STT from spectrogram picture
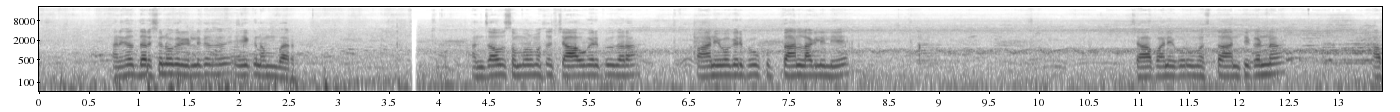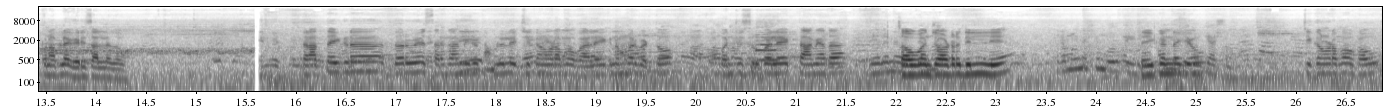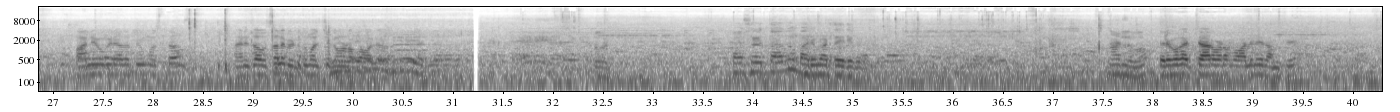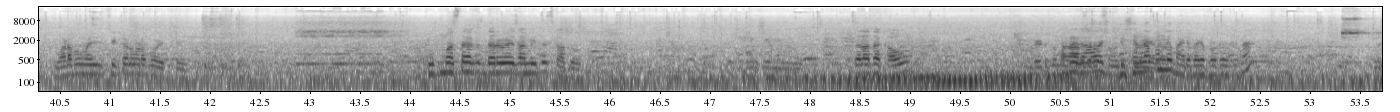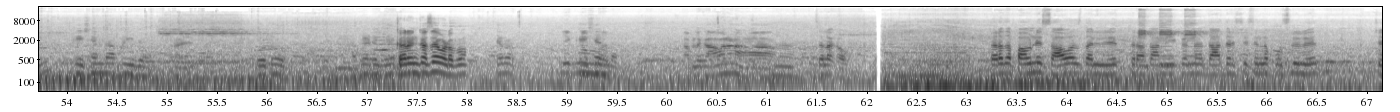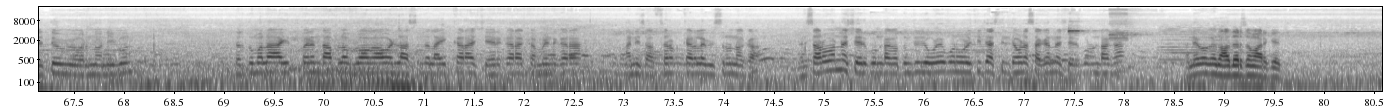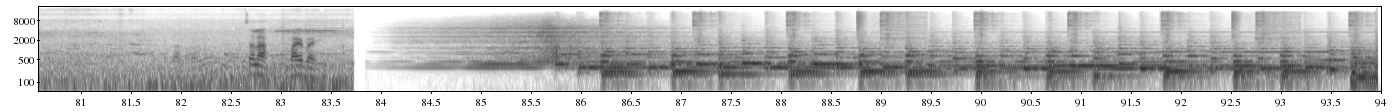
आणि कसं दर्शन वगैरे घेतलं कसं एक नंबर. आणि जाऊ समोर मस्त चहा वगैरे पिऊ जरा. पाणी वगैरे पिऊ खूप ताण लागलेली आहे. चहा पाणी करू मस्त आणि तिकडनं आपण आपल्या घरी चाललं जाऊ. तर आता इकडं दरवेळेस सरकार आम्ही थांबलेलो आहे चिकन वडापाव खायला. एक नंबर भेटतो. पंचवीस रुपयाला एक तर आम्ही आता चौघांची ऑर्डर दिलेली आहे. तर इकडनं घेऊ. चिकन वडापाव खाऊ. पाणी वगैरे आता पिऊ मस्त. आणि जाऊ चला भेटू तुम्हाला चिकन वडापाव आल्यावर पावसाळ्यात तर अजून भारी वाटतंय तिकडं. तरी बघा चार वडापाव आलेले आहेत आमचे. वडापाव म्हणजे चिकन वडापाव आहेत ते खूप मस्त दरवेळेस आम्ही इथंच खातो. चला आता खाऊ. भेटू तुम्हाला पण भारी भारी फोटो होते ना? स्टेशनला आपल्या इथं. फोटो. आपल्याकडे कारण कसं आहे वडापाव? हे बघ. आपल्या गावाला ना हां. चला खाऊ. तर आता पावणे सहा वाजता आलेले आहेत. तर आता आम्ही इकडनं दादर स्टेशनला पोचलेलो आहेत. चैत्यभूमीवरनं निघून. तर तुम्हाला इथपर्यंत आपला ब्लॉग आवडला असेल तर लाईक करा शेअर करा कमेंट करा आणि सबस्क्राईब करायला विसरू नका. आणि सर्वांना शेअर करून टाका. तुमचे जेवढे पण ओळखीचे असतील तेवढ्या सगळ्यांना शेअर करून टाका. आणि बघा दादरचं मार्केट चला बाय बाय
